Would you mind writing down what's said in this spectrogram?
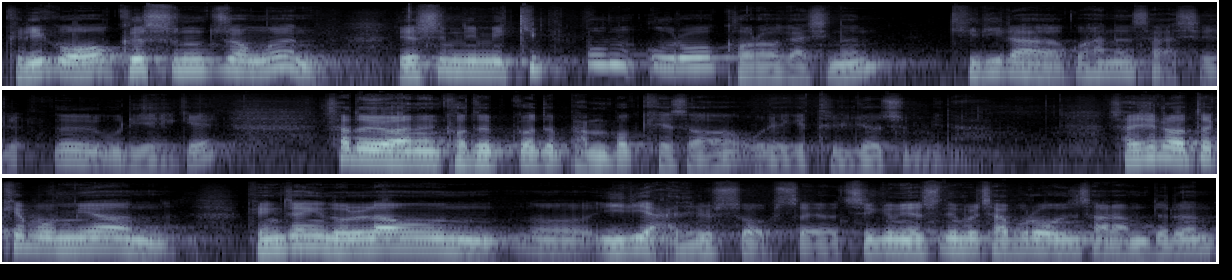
그리고 그 순종은 예수님이 기쁨으로 걸어가시는 길이라고 하는 사실을 우리에게 사도 요한은 거듭거듭 반복해서 우리에게 들려줍니다. 사실은 어떻게 보면 굉장히 놀라운 어, 일이 아닐 수 없어요. 지금 예수님을 잡으러 온 사람들은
